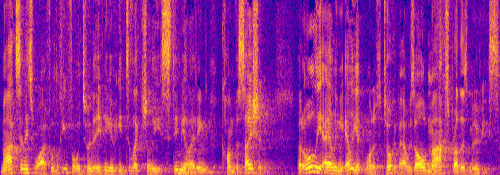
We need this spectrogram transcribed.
Marx and his wife were looking forward to an evening of intellectually stimulating conversation. But all the ailing Eliot wanted to talk about was old Marx Brothers movies.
